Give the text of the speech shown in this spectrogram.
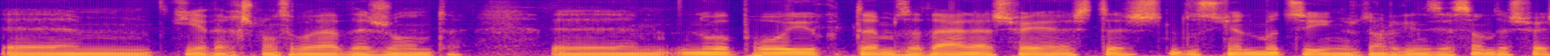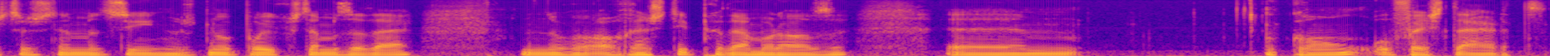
ehm, que é da responsabilidade da Junta, ehm, no apoio que estamos a dar às festas do Senhor de Matosinhos, na organização das festas do Senhor de Matosinhos, no apoio que estamos a dar ao rancho típico da Amorosa, ehm, com o Festarte,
